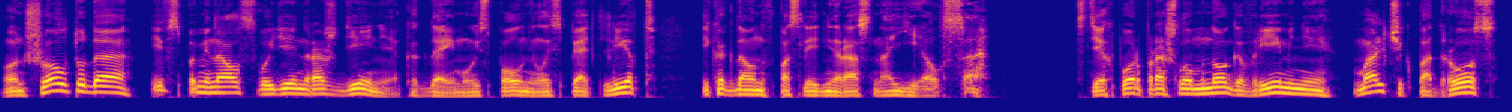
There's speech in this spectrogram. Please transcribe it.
Он шел туда и вспоминал свой день рождения, когда ему исполнилось пять лет и когда он в последний раз наелся. С тех пор прошло много времени, мальчик подрос,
